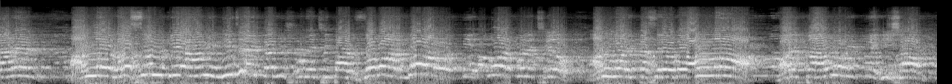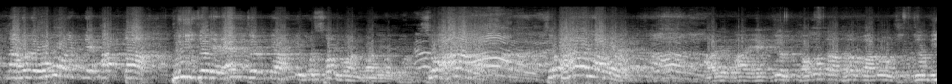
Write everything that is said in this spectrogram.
জানেন? আল্লাহ রাসূলকে আমি নিজের কানে শুনেছি তার জবান দিয়ে করেছিল। আল্লাহর কাছে আল্লাহ হয়তো আবু ইবনে হিসাম না হলে ওমর ইবনে খাত্তাব দুইজনের একজনকে আপনি মুসলমান বানিয়ে দেন। সুবহানাল্লাহ সুবহানাল্লাহ বলেন। আরে ভাই, একজন ক্ষমতাধর মানুষ যদি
